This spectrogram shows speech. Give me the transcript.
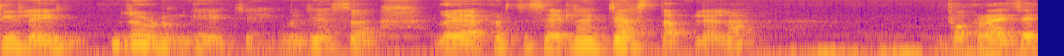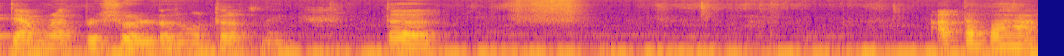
ती लाईन जोडून घ्यायची आहे. म्हणजे असं गळ्याकडच्या साईडला जास्त आपल्याला पकडायचं आहे त्यामुळे आपलं शोल्डर उतरत नाही. तर आता पहा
